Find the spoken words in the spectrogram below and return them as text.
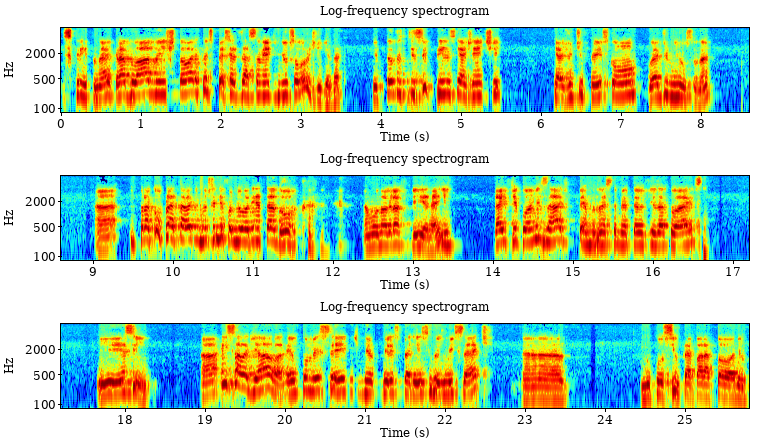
escrito, né, graduado em História com especialização em Edmilsologia, né? E todas as disciplinas que a gente que a gente fez com o Edmilson, né? Ah, e para completar, o Edmilson ele foi meu orientador na monografia, né? E daí ficou amizade, permanece também até os dias atuais. E, assim, ah, em sala de aula, eu comecei, tive minha primeira experiência em 2007, ah, no cursinho preparatório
